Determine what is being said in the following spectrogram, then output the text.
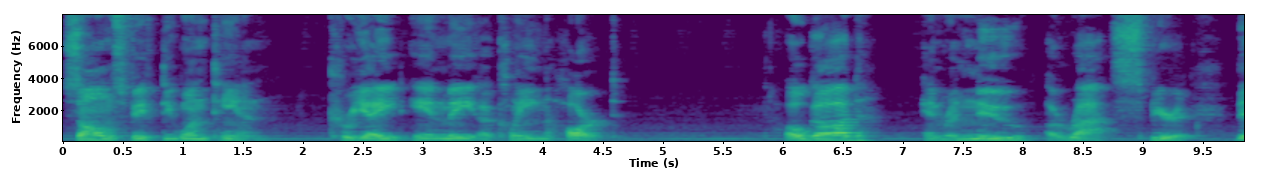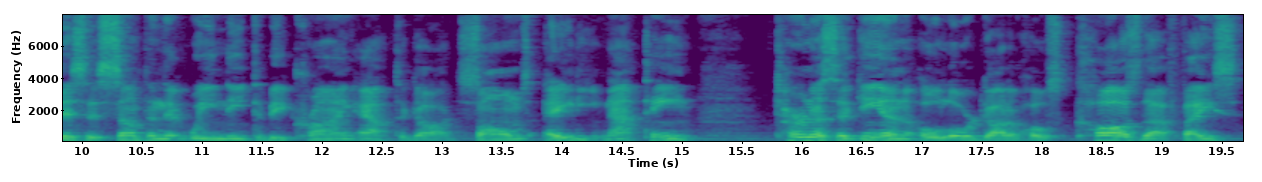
Psalms 51:10 Create in me a clean heart, O God, and renew a right spirit. This is something that we need to be crying out to God. Psalms 80:19 Turn us again, O Lord God of hosts. Cause thy face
